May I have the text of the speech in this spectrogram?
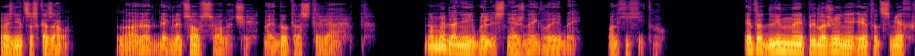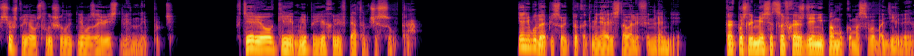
Возница сказал, — Ловят беглецов, сволочи, найдут, расстреляют. Но мы для них были снежной глыбой. Он хихикнул. Это длинное предложение и этот смех — все, что я услышал от него за весь длинный путь. В Тереоке мы приехали в пятом часу утра. Я не буду описывать то, как меня арестовали в Финляндии, как после месяца вхождений по мукам освободили.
